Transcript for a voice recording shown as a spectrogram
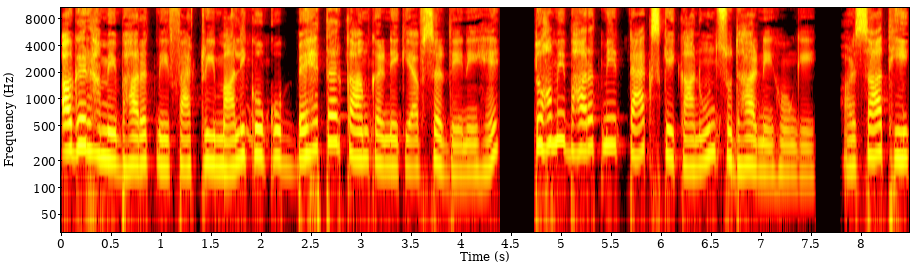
अगर हमें भारत में फैक्ट्री मालिकों को बेहतर काम करने के अवसर देने हैं तो हमें भारत में टैक्स के कानून सुधारने होंगे और साथ ही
